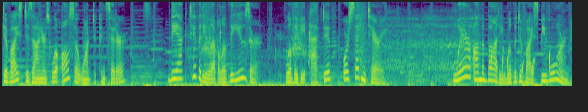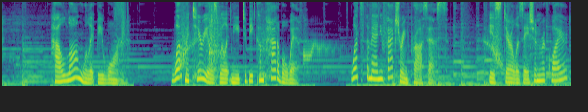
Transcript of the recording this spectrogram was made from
device designers will also want to consider the activity level of the user. Will they be active or sedentary? Where on the body will the device be worn? How long will it be worn? What materials will it need to be compatible with? What's the manufacturing process? Is sterilization required?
